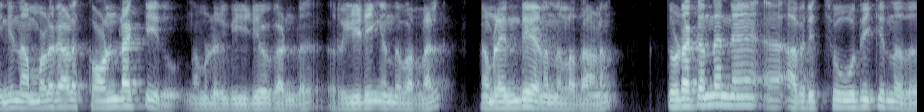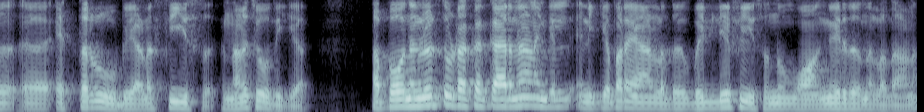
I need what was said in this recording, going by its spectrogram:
ഇനി നമ്മളൊരാളെ കോണ്ടാക്ട് ചെയ്തു. നമ്മുടെ ഒരു വീഡിയോ കണ്ട് റീഡിംഗ് എന്ന് പറഞ്ഞാൽ നമ്മൾ എന്ത് ചെയ്യണം എന്നുള്ളതാണ്. തുടക്കം തന്നെ അവർ ചോദിക്കുന്നത് എത്ര രൂപയാണ് ഫീസ് എന്നാണ് ചോദിക്കുക. അപ്പോൾ നിങ്ങളൊരു തുടക്കക്കാരനാണെങ്കിൽ എനിക്ക് പറയാനുള്ളത് വലിയ ഫീസൊന്നും വാങ്ങരുത് എന്നുള്ളതാണ്.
